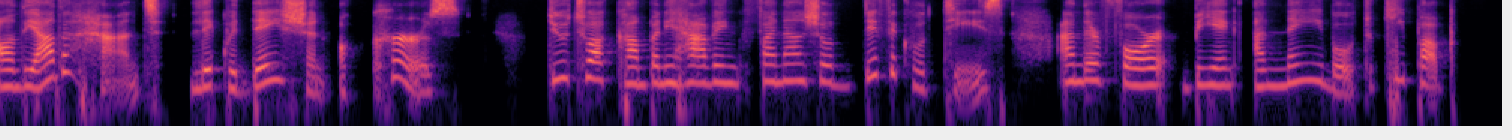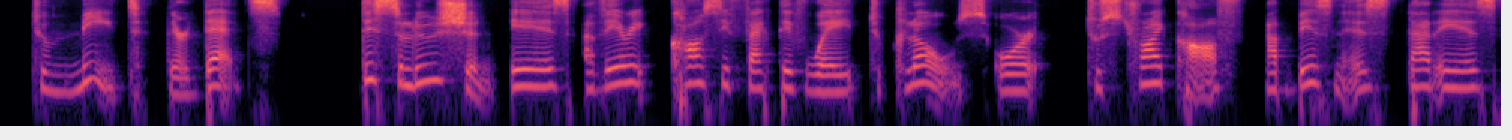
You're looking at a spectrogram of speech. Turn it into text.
On the other hand, liquidation occurs due to a company having financial difficulties and therefore being unable to keep up to meet their debts. Dissolution is a very cost effective way to close or to strike off a business that is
